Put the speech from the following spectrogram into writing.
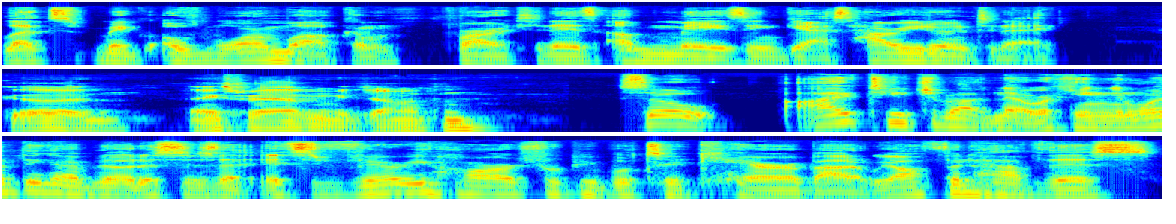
let's make a warm welcome for our today's amazing guest. How are you doing today? Good. Thanks for having me, Jonathan. So, I teach about networking, and one thing I've noticed is that it's very hard for people to care about it. We often have this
